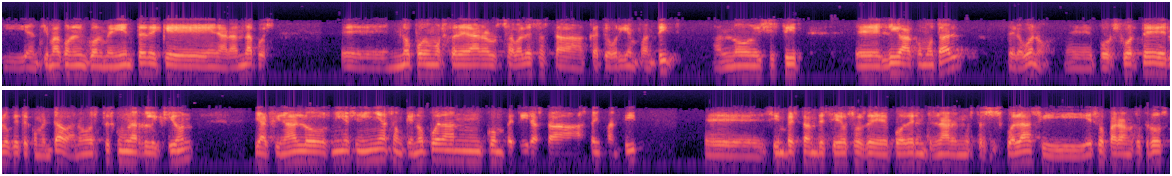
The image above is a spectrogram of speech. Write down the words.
y encima con el inconveniente de que en Aranda pues eh, no podemos federar a los chavales hasta categoría infantil, al no existir eh, liga como tal, pero bueno, eh, por suerte es lo que te comentaba, ¿no? Esto es como una religión y al final los niños y niñas, aunque no puedan competir hasta, hasta infantil, siempre están deseosos de poder entrenar en nuestras escuelas y eso para nosotros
